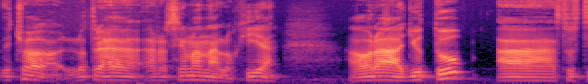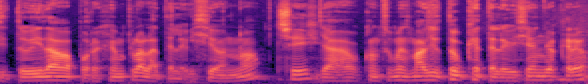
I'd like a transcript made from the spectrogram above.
de hecho, el otro día hacía una analogía. Ahora YouTube ha sustituido, por ejemplo, a la televisión, ¿no? Sí. Ya consumes más YouTube que televisión, yo creo.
